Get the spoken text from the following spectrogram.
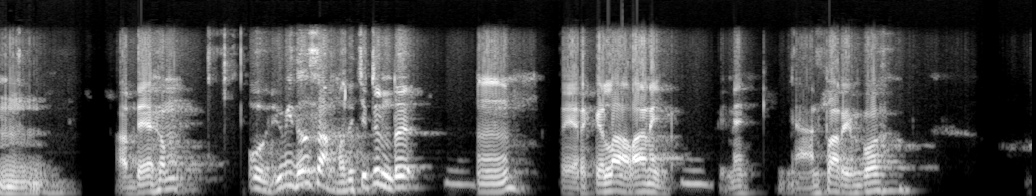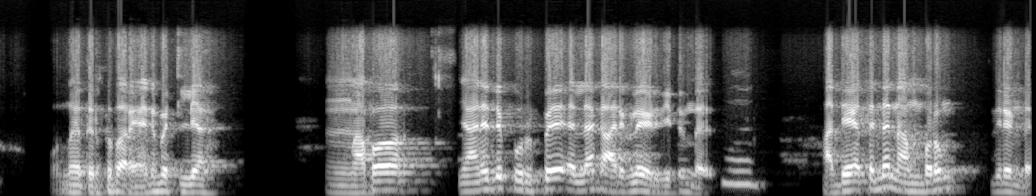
ഉം. അദ്ദേഹം ഒരുവിധം സമ്മതിച്ചിട്ടുണ്ട്. പേരൊക്കെയുള്ള ആളാണേ. പിന്നെ ഞാൻ പറയുമ്പോ ഒന്നും എതിർത്ത് പറയാനും പറ്റില്ല. അപ്പൊ ഞാനൊരു കുറിപ്പ് എല്ലാ കാര്യങ്ങളും എഴുതിയിട്ടുണ്ട്. അദ്ദേഹത്തിന്റെ നമ്പറും ഇതിലുണ്ട്.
